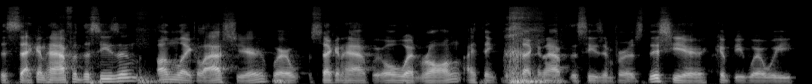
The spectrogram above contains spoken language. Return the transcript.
The second half of the season, unlike last year, where second half we all went wrong, I think the second half of the season for us this year could be where we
